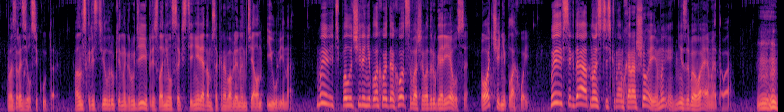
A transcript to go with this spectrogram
— возразил Секутор. Он скрестил руки на груди и прислонился к стене рядом с окровавленным телом Иувина. «Мы ведь получили неплохой доход с вашего друга Реуса. Очень неплохой. Вы всегда относитесь к нам хорошо, и мы не забываем этого». «Угу»,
